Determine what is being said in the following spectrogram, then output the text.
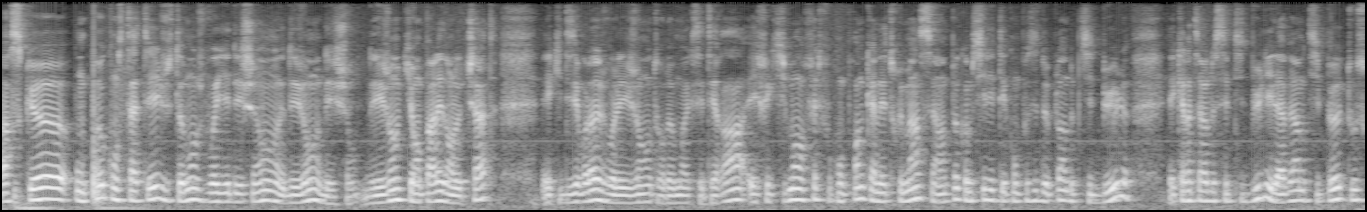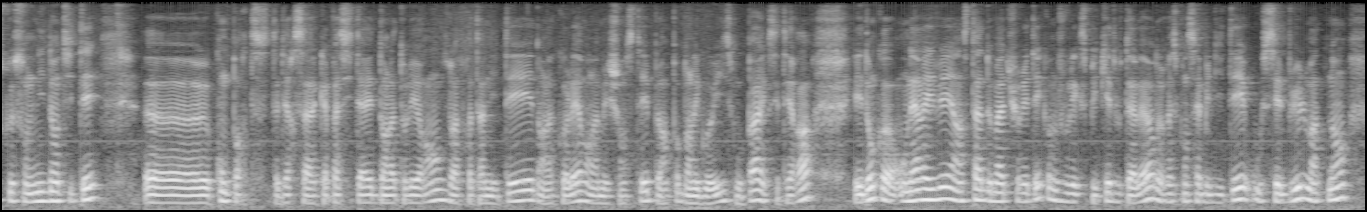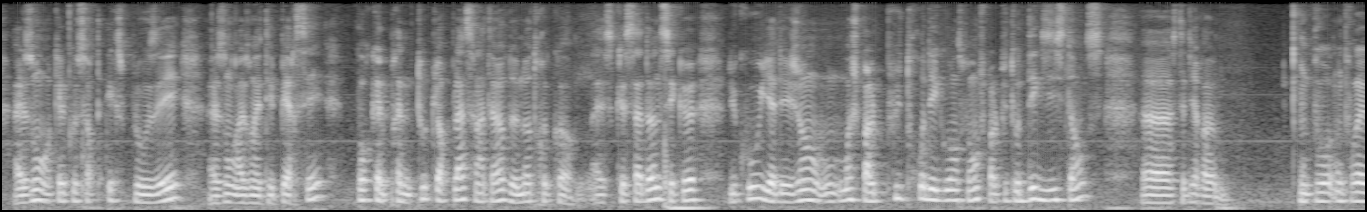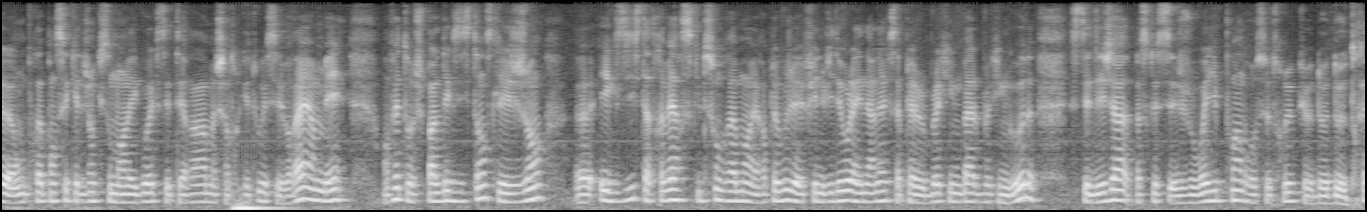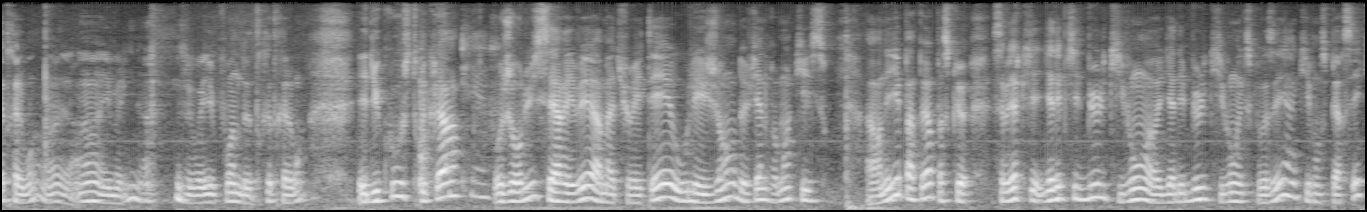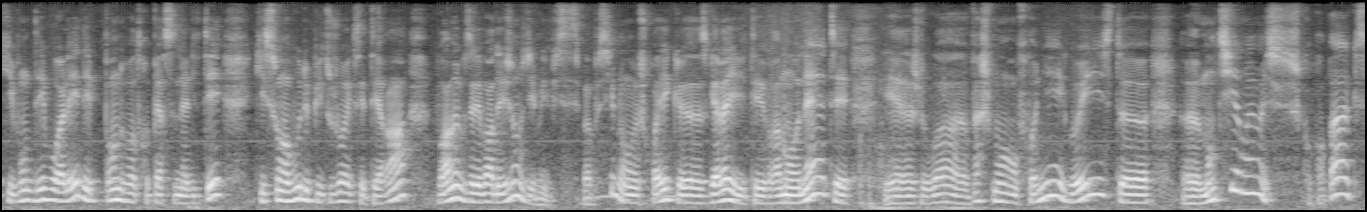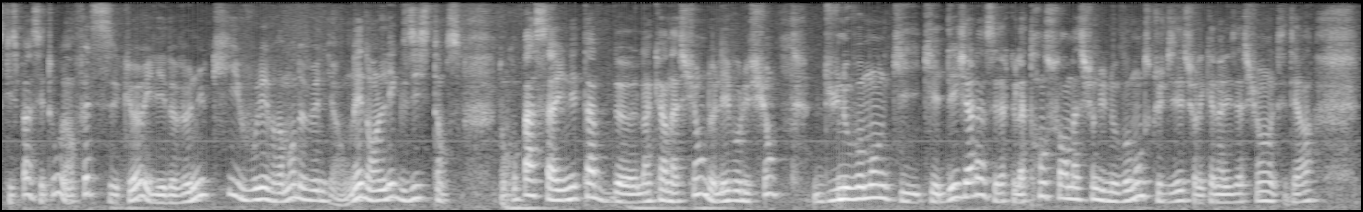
Parce que on peut constater, justement, je voyais des gens, des gens, des gens, des gens qui en parlaient dans le chat, et qui disaient, voilà, je vois les gens autour de moi, etc. Et effectivement, en fait, il faut comprendre qu'un être humain, c'est un peu comme s'il était composé de plein de petites bulles, et qu'à l'intérieur de ces petites bulles, il avait un petit peu tout ce que son identité euh, comporte, c'est-à-dire sa capacité à être dans la tolérance, dans la fraternité, dans la colère, dans la méchanceté, peu importe dans l'égoïsme ou pas, etc. Et donc euh, on est arrivé à un stade de maturité, comme je vous l'expliquais tout à l'heure, de responsabilité, où ces bulles maintenant, elles ont en quelque sorte explosé, elles ont, elles ont été percées, pour qu'elles prennent toute leur place à l'intérieur de notre corps. Et ce que ça donne, c'est que du coup, il y a des gens. Moi, je parle plus trop d'ego en ce moment, je parle plutôt d'existence, euh, c'est-à-dire. On, on, pourrait, on pourrait penser qu'il y a des gens qui sont dans l'ego, etc., machin truc et tout, et c'est vrai, hein, mais en fait, je parle d'existence, les gens euh, existent à travers ce qu'ils sont vraiment. Et rappelez-vous, j'avais fait une vidéo l'année dernière qui s'appelait le Breaking Bad, Breaking Good. C'était déjà parce que je voyais poindre ce truc de, de très très loin, hein, Emeline, hein, je voyais poindre de très très loin. Et du coup, ce truc-là, aujourd'hui, c'est arrivé à maturité où les gens deviennent vraiment qui ils sont. Alors n'ayez pas peur parce que ça veut dire qu'il y a des petites bulles qui vont, euh, il y a des bulles qui vont exploser, hein, qui vont se percer, qui vont dévoiler des pans de votre personnalité, qui sont à vous depuis toujours, etc. Voire vous allez voir des gens, je dis mais c'est pas possible, je croyais que ce gars-là il était vraiment honnête et, euh, je le vois euh, vachement enfrogné, égoïste, mentir même, mais je comprends pas qu'est-ce qui se passe et tout. En fait c'est que il est devenu qui il voulait vraiment devenir. On est dans l'existence. Donc on passe à une étape de l'incarnation, de l'évolution, du nouveau monde qui, est déjà là, c'est-à-dire que la transformation du nouveau monde, ce que je disais sur les canalisations, etc.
